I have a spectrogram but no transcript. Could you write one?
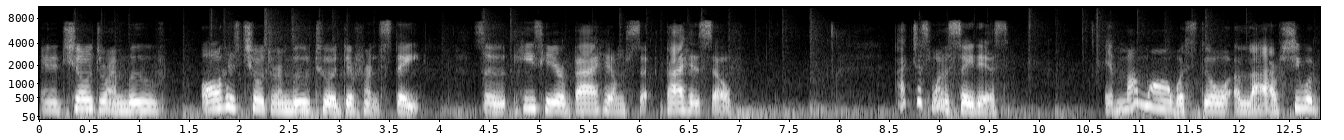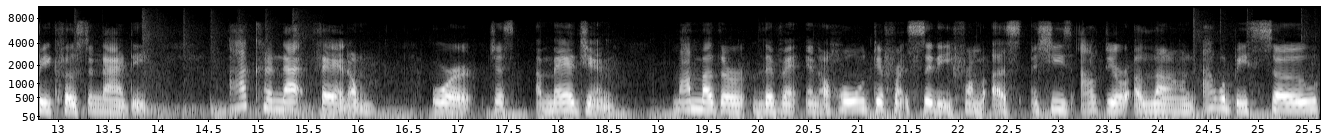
and the children moved all his children moved to a different state. So he's here by himself by himself. I just want to say this. If my mom was still alive, she would be close to 90. I could not fathom or just imagine my mother living in a whole different city from us and she's out there alone. I would be so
